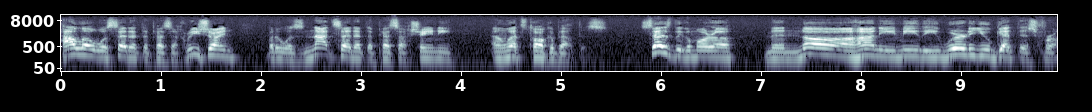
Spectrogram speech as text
Hallel was said at the Pesach Rishon, but it was not said at the Pesach Sheni. And let's talk about this. Says the Gemara, Menahani Mili, where do you get this from?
